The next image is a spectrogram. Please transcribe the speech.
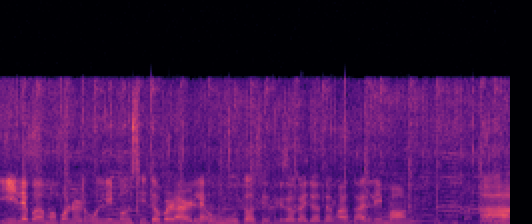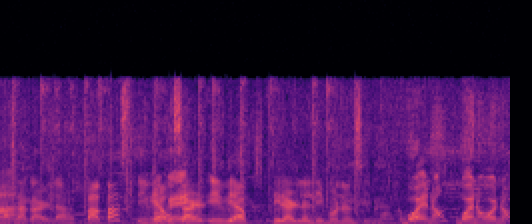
y le podemos poner un limoncito para darle un gusto cítrico que yo tengo acá el limón. Vamos Ah. a sacar las papas y voy a usar y voy a tirarle el limón encima. Bueno, bueno, bueno.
